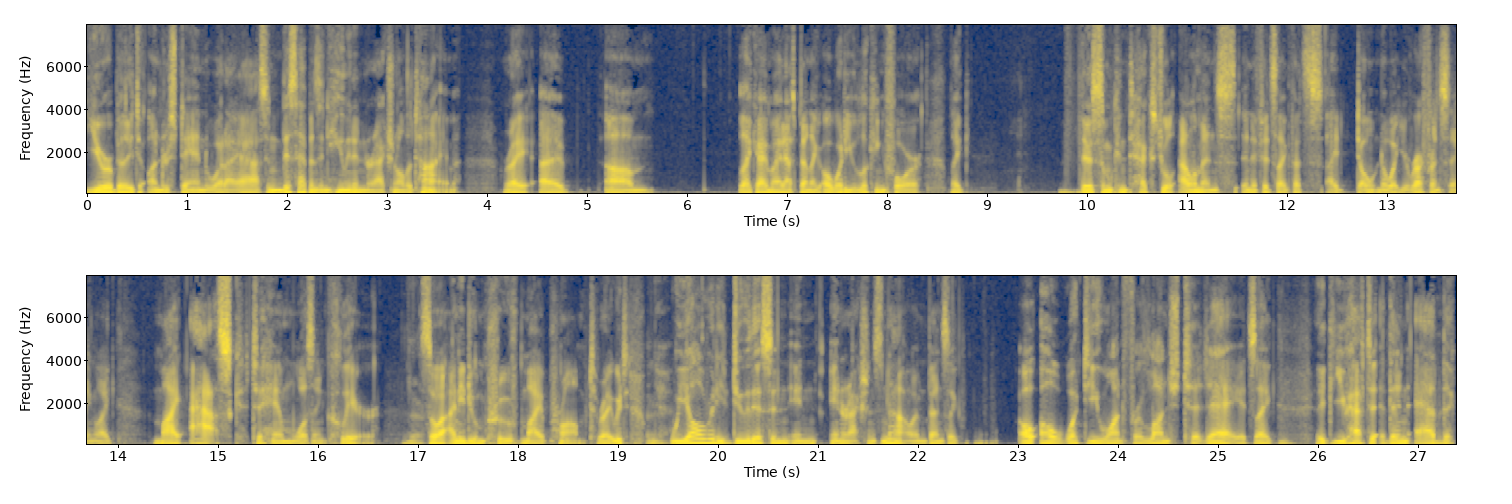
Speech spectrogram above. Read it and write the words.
your ability to understand what I ask, and this happens in human interaction all the time, right? I, um, like I might ask Ben, like, "Oh, what are you looking for?" Like, there's some contextual elements, and if it's like that's I don't know what you're referencing, like my ask to him wasn't clear, Yeah. so I need to improve my prompt, right? Which Yeah. we already do this in in interactions now, and Ben's like. Oh, oh! What do you want for lunch today? It's like, Mm. like you have to then add the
